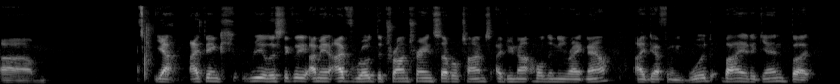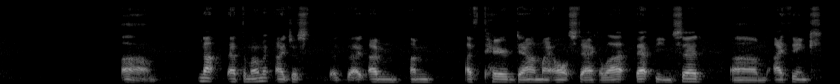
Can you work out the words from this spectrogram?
um, yeah, I think realistically, I mean, I've rode the Tron train several times. I do not hold any right now. I definitely would buy it again, but um, not at the moment. I just I, I'm I'm I've pared down my alt stack a lot. That being said, um, I think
